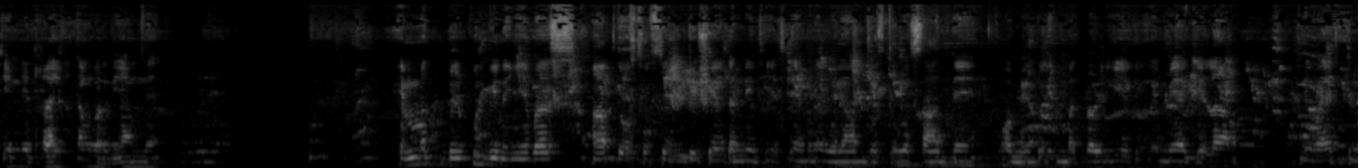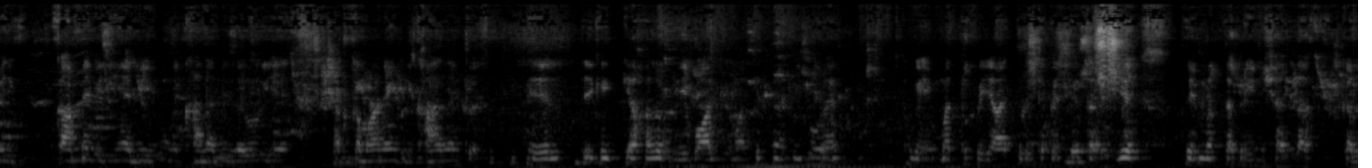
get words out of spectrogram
तीन लीटर ऑयल ख़त्म कर दिया हमने। हिम्मत बिल्कुल भी नहीं है, बस आप दोस्तों से वीडियो शेयर करनी थी, इसलिए मैंने बोला आप दोस्तों को साथ दें और मेरे को हिम्मत बढ़ गई है क्योंकि मैं अकेला अपनी वाइफ मेरी काम में बिज़ी है, अभी मुझे खाना भी ज़रूरी है। अब कमाने के लिए खा रहे तो देखिए क्या हाल हो रही है बाल बीमार कितना ठीक हो रहा है। हिम्मत तो कोई आज थोड़ी तबीयत बेहतर हुई है तो हिम्मत तकरी इन कल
